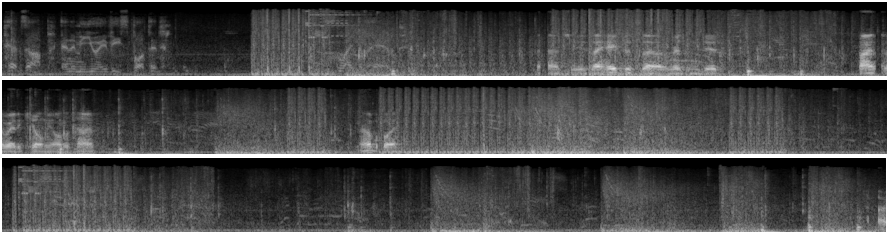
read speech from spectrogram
Heads up. Enemy UAV spotted. Sleight of hand. Oh jeez, I hate this uh, risen dude. Finds a way to kill me all the time. Oh boy. I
